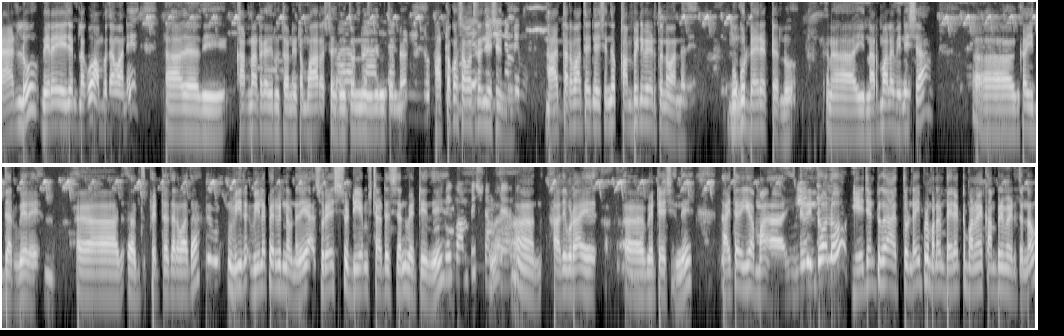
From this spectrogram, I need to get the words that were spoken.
యాడ్లు వేరే ఏజెంట్లకు అమ్ముదామని అది కర్ణాటక తిరుగుతుంది ఇట్లా మహారాష్ట్ర తిరుగుతుంది తిరుగుతుంది అట్లా ఒక సంవత్సరం చేసింది. ఆ తర్వాత ఏం చేసిందో కంపెనీ పెడుతున్నాం అన్నది. ముగ్గురు డైరెక్టర్లు. ఈ నర్మల వినిష ఇంకా ఇద్దరు వేరే. పెట్టిన తర్వాత వీళ్ళ వీళ్ళ పేరు విన్న ఉన్నది. సురేష్ డిఎం స్టాటస్ అని పెట్టింది. అది కూడా పెట్టేసింది. అయితే ఇక రోజులు ఏజెంట్గా వస్తుండే ఇప్పుడు మనం డైరెక్ట్ మనమే కంపెనీ పెడుతున్నాం.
